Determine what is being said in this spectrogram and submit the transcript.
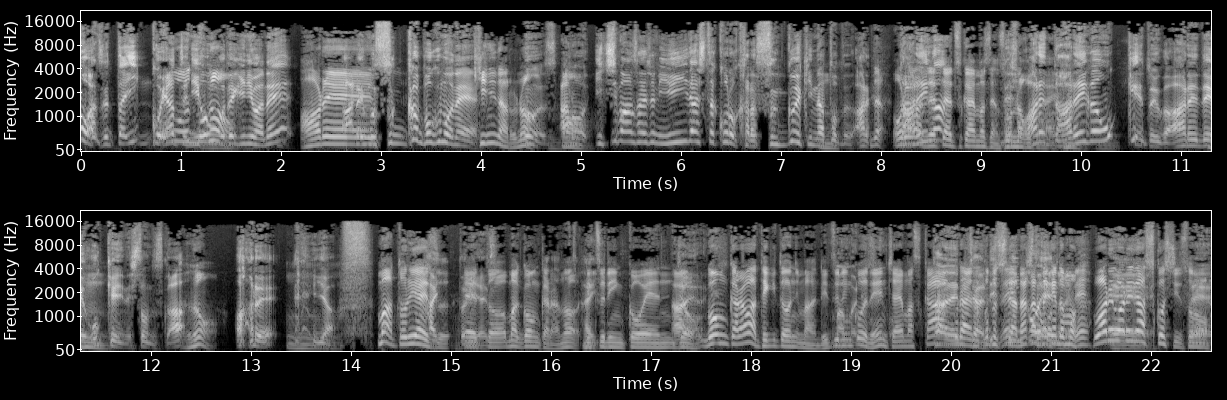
もは絶対一個やつ、日本語的にはね。あれ、あれもうすっごい僕もね。気になるのうん。あうんの、一番最初に言い出した頃からすっごい気になっとって。あれで、俺は絶対使いません、そんなことあれ誰が OK というか、あれで OK にしとんですか？の あれ？いや。まあ、とりあえはいず、えっと、まあ、ゴンからの立林公園情。ゴンからは適当に、まあ、立林公園でええんちゃいますか？ぐらいのことしかなかったけども我々が少しそのえ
